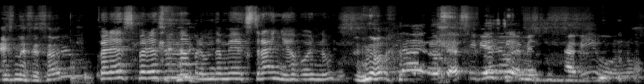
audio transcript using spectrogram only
es necesario? Pero es, pero es una pregunta muy extraña, pues, ¿no? No. Claro, o sea, si bien Es que- obviamente está vivo, ¿no?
